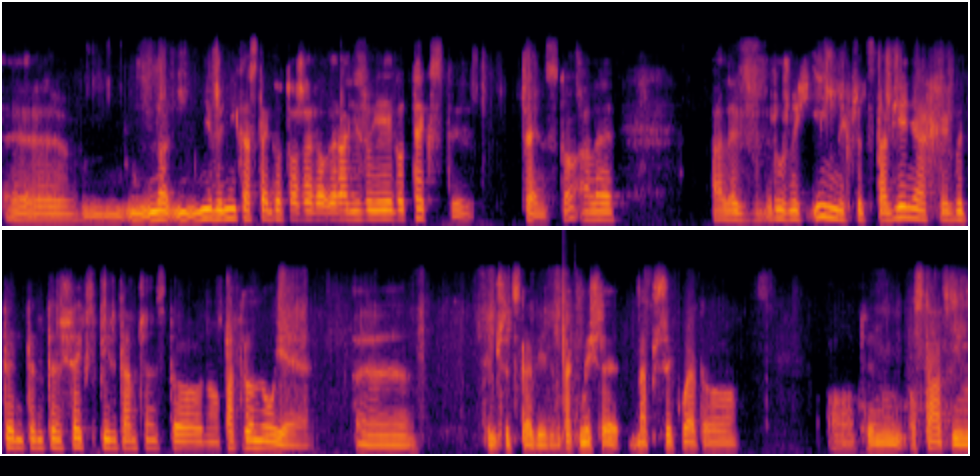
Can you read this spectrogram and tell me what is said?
e, no, nie wynika z tego to, że realizuje jego teksty często, ale ale w różnych innych przedstawieniach jakby ten, ten, ten Szekspir tam często no, patronuje e, tym przedstawieniom. Tak myślę na przykład o, o tym ostatnim,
